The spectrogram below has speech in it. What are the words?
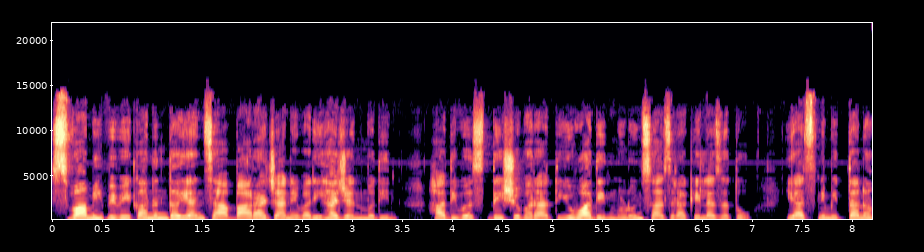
स्वामी विवेकानंद यांचा बारा जानेवारी हा जन्मदिन. हा दिवस देशभरात युवा दिन म्हणून साजरा केला जातो. याच निमित्तानं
